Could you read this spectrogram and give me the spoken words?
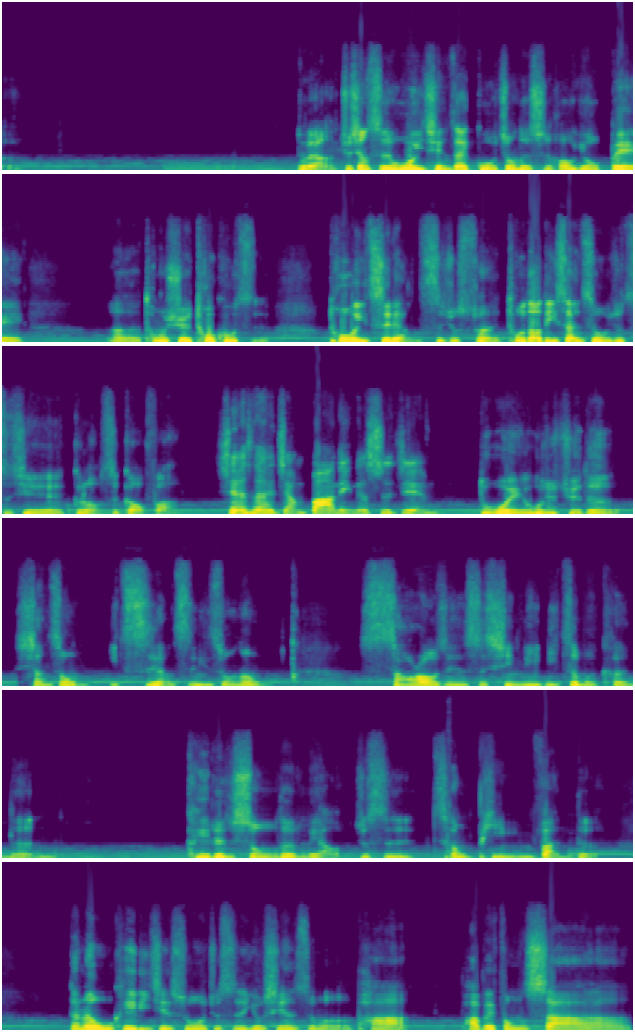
了。”对啊，就像是我以前在国中的时候，有被呃同学脱裤子，脱一次两次就算了，脱到第三次我就直接跟老师告发。现在是在讲霸凌的事件。对，我就觉得像这种一次两次，你说那种骚扰这件事情，你你怎么可能可以忍受得了？就是这种频繁的。当然，我可以理解说，就是有些人什么怕怕被封杀啊，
